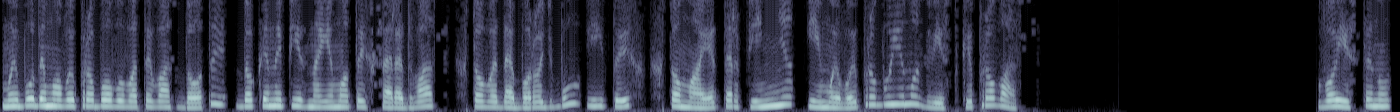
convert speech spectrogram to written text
Ми будемо випробовувати вас доти, доки не пізнаємо тих серед вас, хто веде боротьбу, і тих, хто має терпіння, і ми випробуємо звістки про вас. Воістину,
